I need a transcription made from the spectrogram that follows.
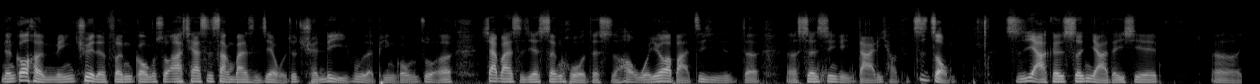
能够很明确的分工，说啊，现在是上班时间，我就全力以赴的拼工作，而下班时间生活的时候，我又要把自己的呃身心灵打理好的这种职涯跟生涯的一些呃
